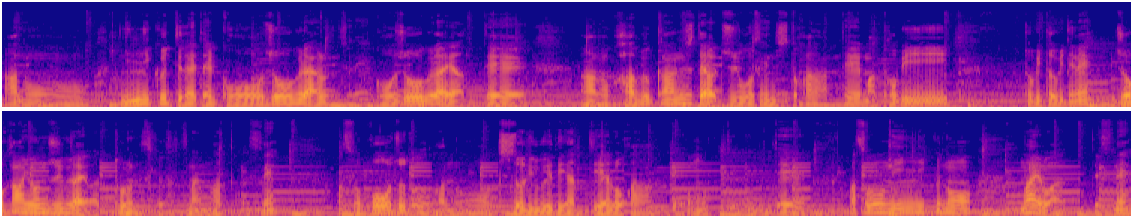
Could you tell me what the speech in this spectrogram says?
あのー、ニンニクって大体5畳ぐらいあるんですよね。5畳ぐらいあってあの株間自体は1 5センチとかなんで、まあ、飛び飛び飛びでね上間は40ぐらいは取るんですけどさつまいもだったんですね、そこをちょっとあの千鳥植えでやってやろうかなって思ってるんでまあ、そのニンニクの前はですね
